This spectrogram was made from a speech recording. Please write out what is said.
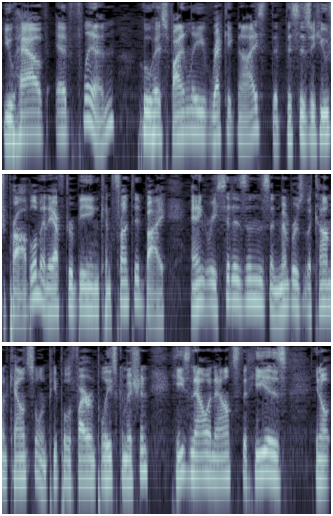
You have Ed Flynn, who has finally recognized that this is a huge problem, and after being confronted by angry citizens and members of the Common Council and people of the Fire and Police Commission, he's now announced that he is, you know,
